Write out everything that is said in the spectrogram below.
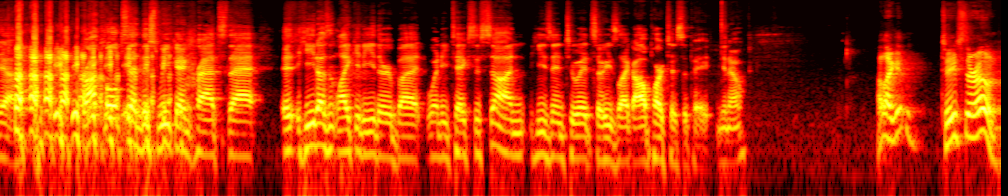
yeah. Brock Holt said this weekend, Kratz, that it, he doesn't like it either, but when he takes his son, he's into it. So he's like, I'll participate, you know? I like it. To each their own.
